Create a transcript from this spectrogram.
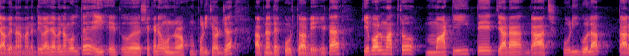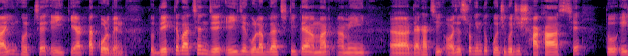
যাবে না। মানে দেওয়া যাবে না বলতে এই সেখানে অন্যরকম পরিচর্যা আপনাদের করতে হবে। এটা কেবলমাত্র মাটিতে যারা গাছ, কড়ি, গোলাপ, তারাই হচ্ছে এই কেয়ারটা করবেন। তো দেখতে পাচ্ছেন যে এই যে গোলাপ গাছটিতে আমার, আমি দেখাচ্ছি, অজস্র কিন্তু কচি কচি শাখা আসছে। তো এই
